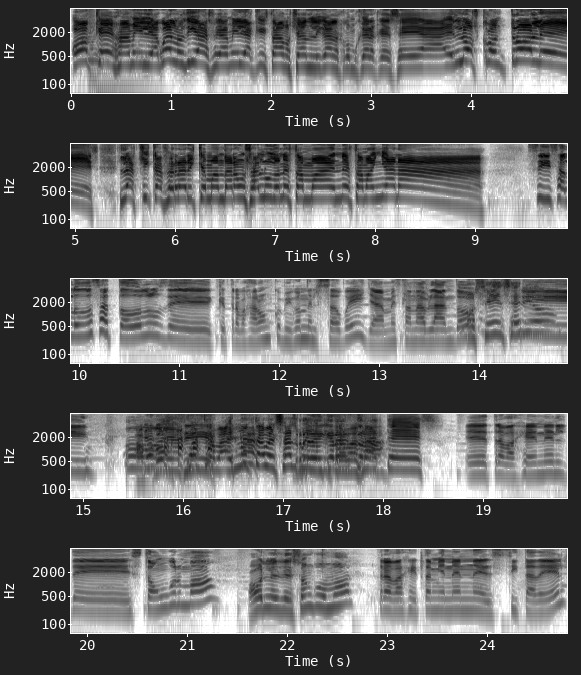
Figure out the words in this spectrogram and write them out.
Ok, familia, buenos días, familia. Aquí estamos echando ganas como quiera que sea. En los controles, la chica Ferrari que mandará un saludo en esta, ma- en esta mañana. Sí, saludos a todos los de que trabajaron conmigo en el subway. Ya me están hablando. ¿Oh, sí? ¿En serio? Sí. Oh, ¿A poco ¿en sí? ¿No estaba el donde trabajaste? Eh, trabajé en el de Mall. ¿O en el de Son Gumor? Trabajé también en el Citadel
